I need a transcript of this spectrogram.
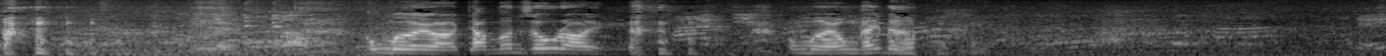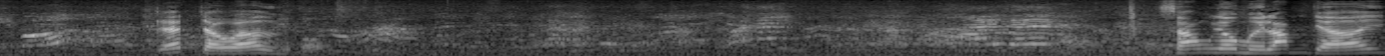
ông mười chậm hơn su rồi. Ông mười không thấy được. Chết trời ơi. Xong vô 15 trời.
